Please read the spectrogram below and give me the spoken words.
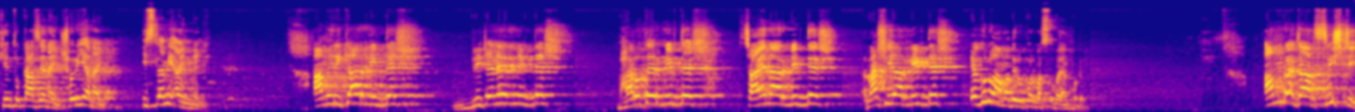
কিন্তু কাজে নাই, শরিয়া নাই, ইসলামী আইন নেই। আমেরিকার নির্দেশ, ব্রিটেনের নির্দেশ, ভারতের নির্দেশ, চায়নার নির্দেশ, রাশিয়ার নির্দেশ, এগুলো আমাদের উপর বাস্তবায়ন হবে। আমরা যার সৃষ্টি,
